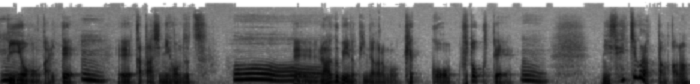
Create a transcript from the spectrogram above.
ピン4本借りて、うん。えー片足2本ずつ。でラグビーのピンだからもう結構太くてうん。2センチぐらいあったんかな、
